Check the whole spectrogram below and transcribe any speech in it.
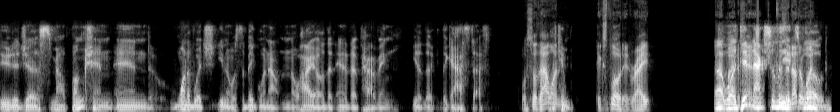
due to just malfunction, and one of which, you know, was the big one out in Ohio that ended up having, you know, the the gas stuff. well, so that one chem- exploded, right? Uh, well, it didn't actually explode.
